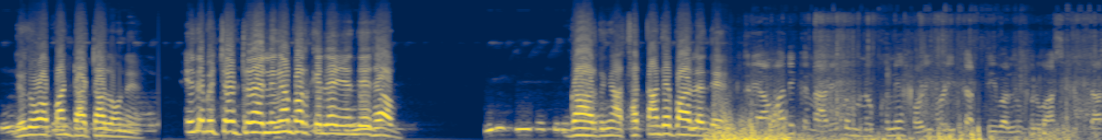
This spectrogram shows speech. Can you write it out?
ਜਦੋਂ ਆਪਾਂ ਡਾਟਾ ਲਾਉਨੇ ਆ ਇਹਦੇ ਵਿੱਚੋਂ ਟਰੈਲੀਆਂ ਭਰ ਕੇ ਲੈ ਜਾਂਦੇ ਸਾਹਿਬ ਗਾਰ ਦੀਆਂ ਛੱਤਾਂ ਤੇ ਪਾ ਲੈਂਦੇ ਆ। ਦਰਿਆਵਾਂ ਦੇ ਕਿਨਾਰੇ ਤੋਂ ਮਨੁੱਖ ਨੇ ਹੌਲੀ-ਹੌਲੀ ਧਰਤੀ ਵੱਲ ਨੂੰ ਪ੍ਰਵਾਸ ਕੀਤਾ।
